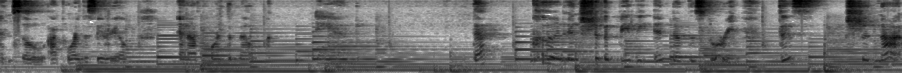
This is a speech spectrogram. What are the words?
And so I poured the cereal and I poured the milk. And that could and should be the end of the story. This should not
